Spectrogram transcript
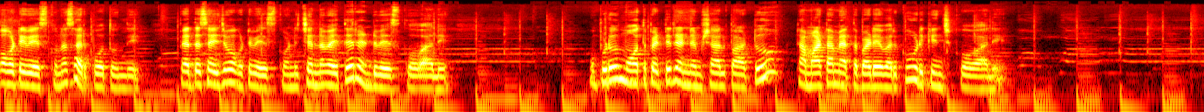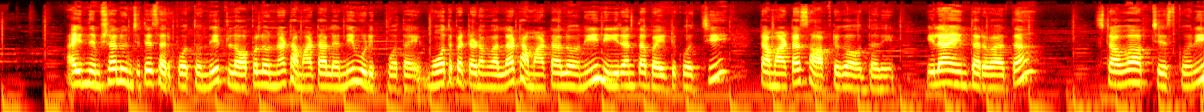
ఒకటి వేసుకున్న సరిపోతుంది. పెద్ద సైజు ఒకటి వేసుకోండి చిన్నవైతే రెండు వేసుకోవాలి. ఇప్పుడు మూత పెట్టి రెండు నిమిషాల పాటు టమాటా మెత్తబడే వరకు ఉడికించుకోవాలి. ఐదు నిమిషాలు ఉంచితే సరిపోతుంది. లోపల ఉన్న టమాటాలన్నీ ఉడికిపోతాయి. మూత పెట్టడం వల్ల టమాటాలోని నీరంతా బయటకు వచ్చి టమాటా సాఫ్ట్గా అవుతుంది. ఇలా అయిన తర్వాత స్టవ్ ఆఫ్ చేసుకొని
